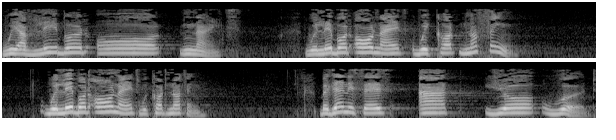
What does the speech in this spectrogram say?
we have labored all night we labored all night, we caught nothing. We labored all night, we caught nothing. But then he says, at your word.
